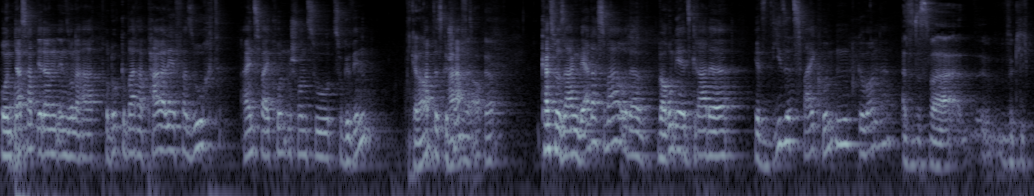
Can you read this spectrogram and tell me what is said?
Und das habt ihr dann in so eine Art Produkt gebracht, habt parallel versucht, ein, zwei Kunden schon zu, zu gewinnen. Genau. Habt es geschafft. Auch, ja. Kannst du sagen, wer das war oder warum ihr jetzt gerade jetzt diese zwei Kunden gewonnen habt? Also das war wirklich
